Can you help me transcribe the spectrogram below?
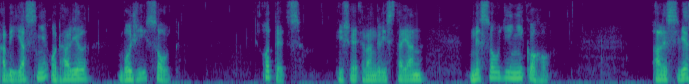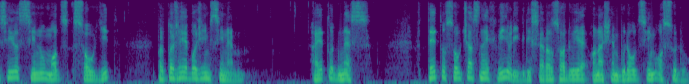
aby jasně odhalil Boží soud. Otec, píše evangelista Jan, nesoudí nikoho, ale svěřil synu moc soudit, protože je božím synem. A je to dnes, v této současné chvíli, kdy se rozhoduje o našem budoucím osudu.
